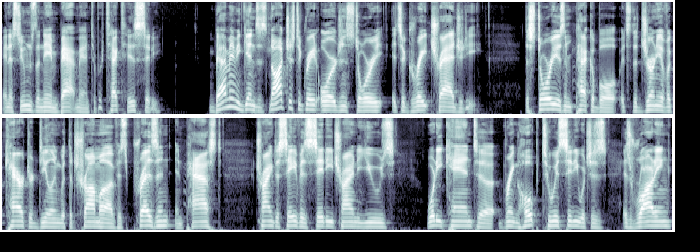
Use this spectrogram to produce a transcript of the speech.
and assumes the name Batman to protect his city. Batman Begins is not just a great origin story, it's a great tragedy. The story is impeccable. It's the journey of a character dealing with the trauma of his present and past, trying to save his city, trying to use what he can to bring hope to his city, which is is rotting.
